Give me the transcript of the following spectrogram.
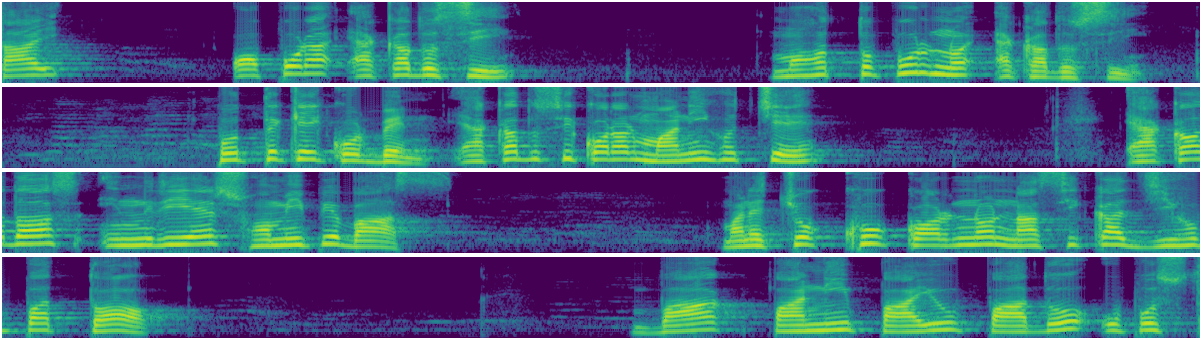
তাই অপরা একাদশী, মহত্বপূর্ণ একাদশী প্রত্যেকেই করবেন। একাদশী করার মানি হচ্ছে একাদশ ইন্দ্রিয়ের সমীপে বাস মানে চক্ষু, কর্ণ, নাসিকা, জিহ্বা, ত্বক, বাক, পানি, পায়ু, পাদ, উপস্থ।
